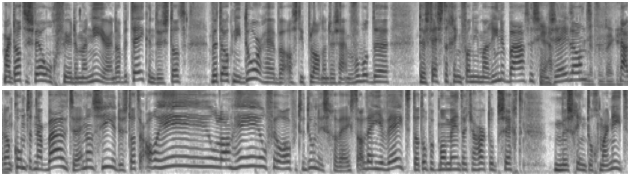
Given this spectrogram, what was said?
Maar dat is wel ongeveer de manier. En dat betekent dus dat we het ook niet doorhebben als die plannen er zijn. Bijvoorbeeld de, de vestiging van die marinebasis in Ja, Zeeland. Nou, dan komt het naar buiten en dan zie je dus dat er al heel lang heel veel over te doen is geweest. Alleen je weet dat op het moment dat je hardop zegt, misschien toch maar niet.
